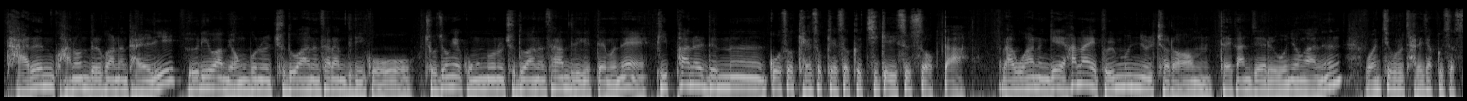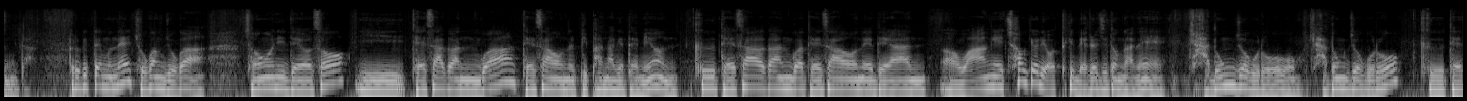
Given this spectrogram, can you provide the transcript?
다른 관원들과는 달리 의리와 명분을 주도하는 사람들이고 조정의 공론을 주도하는 사람들이기 때문에 비판을 듣는 곳서 계속해서 그 직에 있을 수 없다. 라고 하는 게 하나의 불문율처럼 대간제를 운영하는 원칙으로 자리 잡고 있었습니다. 그렇기 때문에 조광조가 정원이 되어서 이 대사관과 대사원을 비판하게 되면 그 대사관과 대사원에 대한 어, 왕의 처결이 어떻게 내려지던 간에 자동적으로 자동적으로 그 대,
